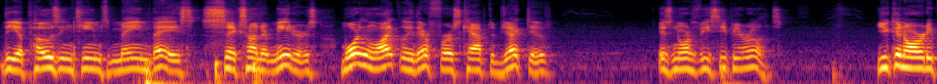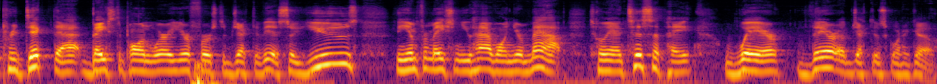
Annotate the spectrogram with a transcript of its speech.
the opposing team's main base 600 meters, more than likely their first capped objective is North VCP Ruins. You can already predict that based upon where your first objective is. So use the information you have on your map to anticipate where their objective is going to go.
